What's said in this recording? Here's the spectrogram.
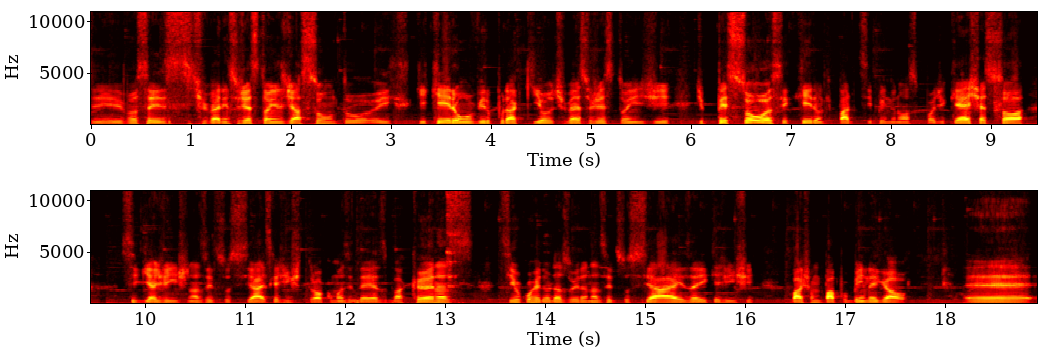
Se vocês tiverem sugestões de assunto e que queiram ouvir por aqui, ou tiver sugestões de, de pessoas que queiram que participem do nosso podcast, é só seguir a gente nas redes sociais, que a gente troca umas ideias bacanas. Siga o Corredor da Zoeira nas redes sociais, aí que a gente baixa um papo bem legal. É...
